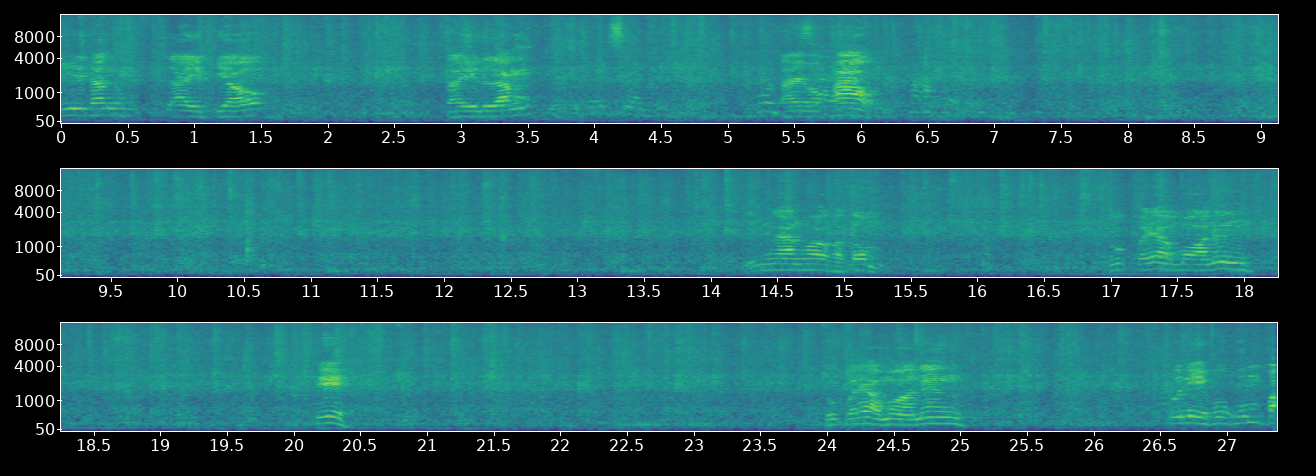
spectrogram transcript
มีทั้งไส่เขียวไส่เหลืองไส่มะพร้าว งานห่อข้าวต้มลุกไปเอาหม้อนึงพี่ลุกไปแล้วหม้อนึงผู้นี้ผู้คุมไป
